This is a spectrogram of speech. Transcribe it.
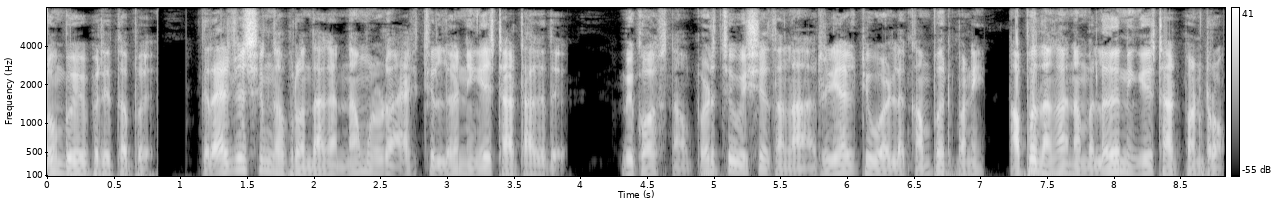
ரொம்பவே பெரிய தப்பு. கிராஜுவேஷனுக்கு அப்புறம் தாங்க நம்மளோட ஆக்சுவல் லேர்னிங்கே ஸ்டார்ட் ஆகுது. பிகாஸ் நான் படித்த விஷயத்தெல்லாம் ரியாலிட்டி வேர்ல்டில் கம்பேர் பண்ணி அப்போ தாங்க நம்ம லேர்னிங்கே ஸ்டார்ட் பண்ணுறோம்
